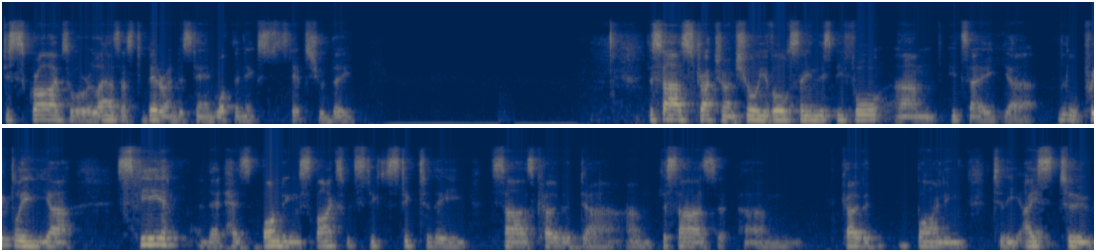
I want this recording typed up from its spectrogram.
describes or allows us to better understand what the next steps should be. The SARS structure, I'm sure you've all seen this before. Um, it's a uh, little prickly uh, sphere that has bonding spikes which stick, stick to the SARS-CoV, uh, um, the SARS um, COVID binding to the ACE2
